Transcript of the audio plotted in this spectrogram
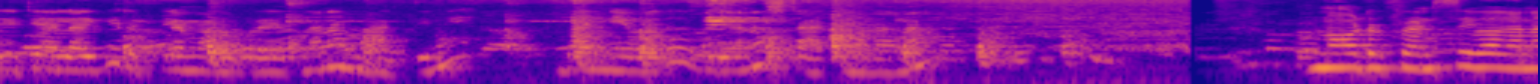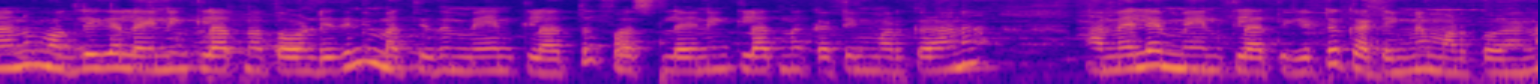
ಡೀಟೇಲಾಗಿ ರಿಪ್ಲೈ ಮಾಡೋ ಪ್ರಯತ್ನನ ಮಾಡ್ತೀನಿ. ಬನ್ನಿ ಇವಾಗ ವಿಡಿಯೋನ ಸ್ಟಾರ್ಟ್ ಮಾಡೋಣ. ನೋಡಿರಿ ಫ್ರೆಂಡ್ಸ್ ಇವಾಗ ನಾನು ಮೊದಲಿಗೆ ಲೈನಿಂಗ್ ಕ್ಲಾತ್ನ ತೊಗೊಂಡಿದ್ದೀನಿ ಮತ್ತು ಇದು ಮೇನ್ ಕ್ಲಾತ್ ಫಸ್ಟ್ ಲೈನಿಂಗ್ ಕ್ಲಾತ್ನ ಕಟಿಂಗ್ ಮಾಡ್ಕೊಳ್ಳೋಣ. ಆಮೇಲೆ ಮೇನ್ ಕ್ಲಾತ್ಗೆ ಇಟ್ಟು ಕಟಿಂಗ್ನ ಮಾಡ್ಕೊಳ್ಳೋಣ.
